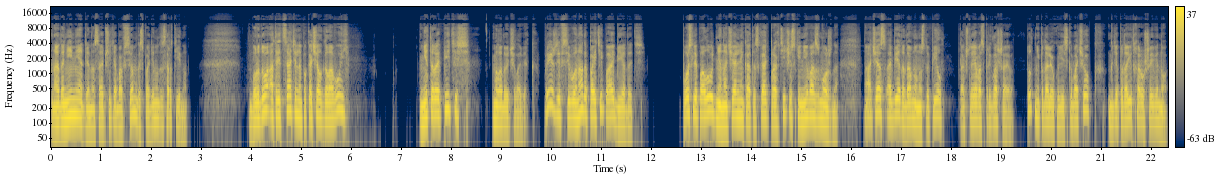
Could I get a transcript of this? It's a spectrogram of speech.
«Надо немедленно сообщить обо всем господину Десартину». Бурдо отрицательно покачал головой. «Не торопитесь, молодой человек. Прежде всего надо пойти пообедать. После полудня начальника отыскать практически невозможно, а час обеда давно наступил, так что я вас приглашаю. Тут неподалеку есть кабачок, где подают хорошее вино.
